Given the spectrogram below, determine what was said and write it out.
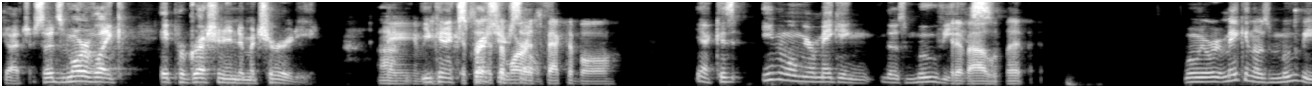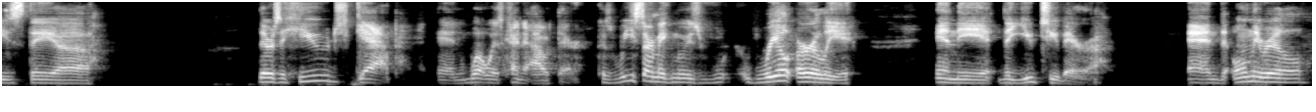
Gotcha. So it's more of like a progression into maturity. Um, you can express it's a, it's yourself. a more respectable. Yeah, because even when we were making those movies, outlet. when we were making those movies, they uh, there was a huge gap in what was kind of out there because we started making movies r- real early in the the YouTube era. And the only real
